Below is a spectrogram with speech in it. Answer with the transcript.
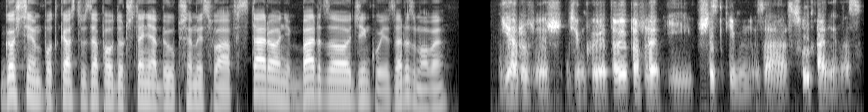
Gościem podcastu Zapał do czytania był Przemysław Staroń. Bardzo dziękuję za rozmowę. Ja również dziękuję Tobie, Pawle, i wszystkim za słuchanie nas.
